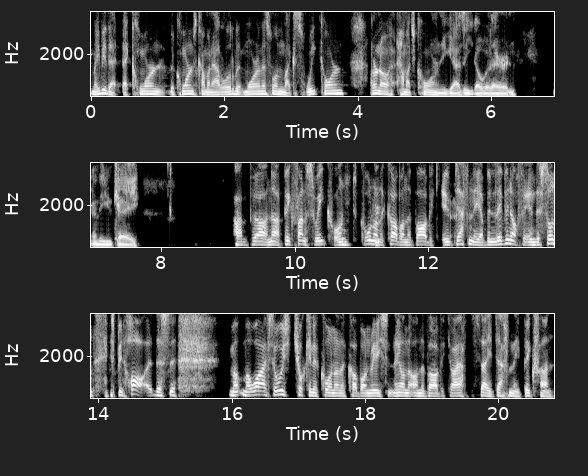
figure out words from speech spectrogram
maybe that that corn. The corn's coming out a little bit more in this one, like sweet corn. I don't know how much corn you guys eat over there in in the UK. I'm oh, no, big fan of sweet corn. Corn on the cob on the barbecue. Definitely, I've been living off it in the sun. It's been hot. This, my, my wife's always chucking a corn on the cob on recently on the on the barbecue. I have to say, definitely big fan.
